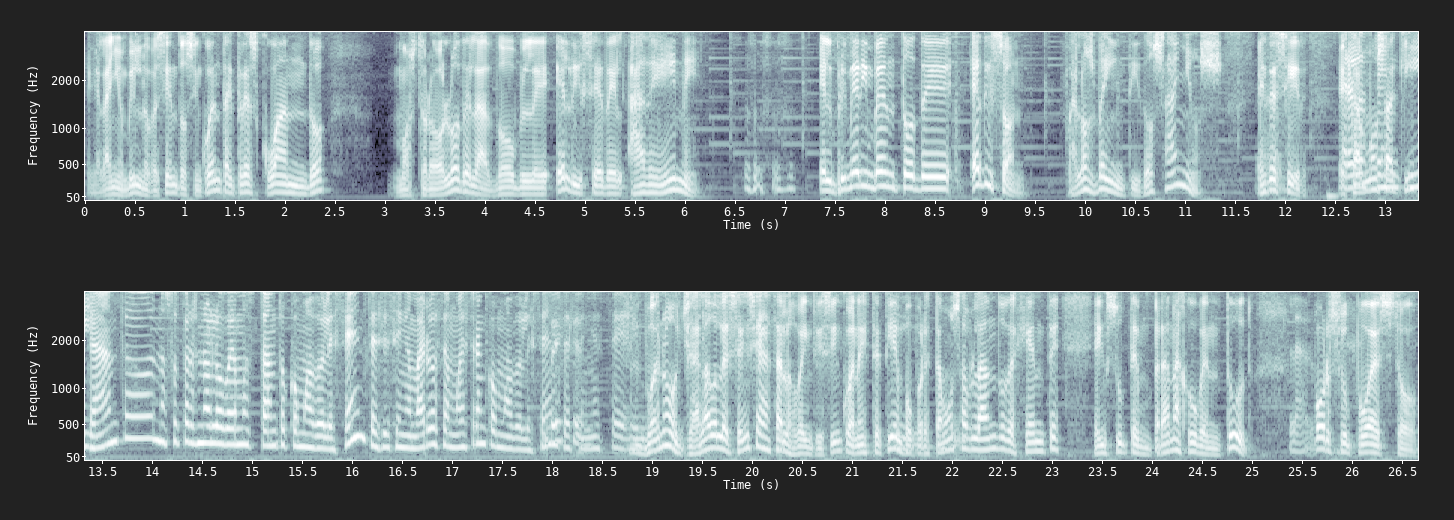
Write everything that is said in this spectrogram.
en el año 1953 cuando mostró lo de la doble hélice del ADN. El primer invento de Edison fue a los 22 años. Es decir, Pero estamos los aquí... tanto nosotros no lo vemos tanto como adolescentes y sin embargo se muestran como adolescentes en este... Bueno, ya la adolescencia es hasta los 25 en este tiempo, pero estamos hablando de gente en su temprana juventud. Claro. Por supuesto,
